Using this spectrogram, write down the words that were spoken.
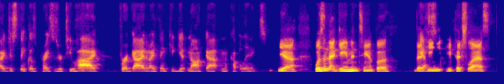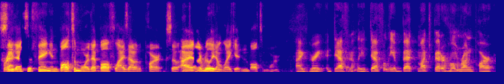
I just think those prices are too high for a guy that I think could get knocked out in a couple innings. Yeah. Wasn't that game in Tampa that Yes. he he pitched last. Correct. See, that's the thing. In Baltimore, that ball flies out of the park. So I, I really don't like it in Baltimore. I agree. Definitely, definitely a bet much better home run park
